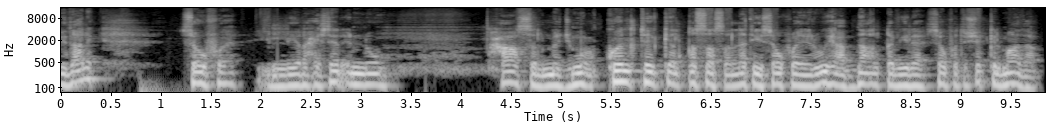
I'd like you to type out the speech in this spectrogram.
لذلك سوف اللي راح يصير إنه حاصل مجموع كل تلك القصص التي سوف يرويها أبناء القبيلة سوف تشكل ماذا؟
